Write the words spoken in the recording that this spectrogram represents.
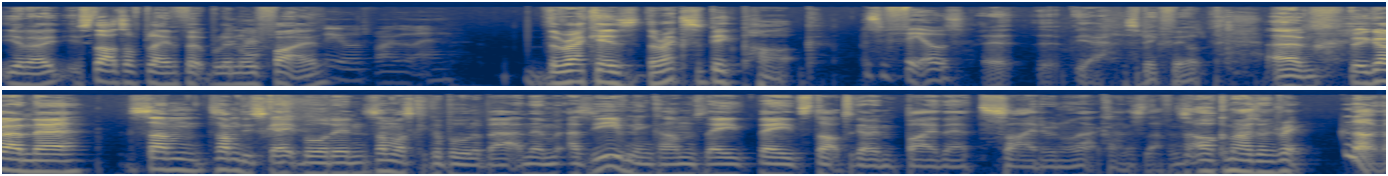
You know, it starts off playing football and all fine. Field, by the way. The rec is, the rec's a big park. It's a field. Yeah, it's a big field. Um, but you go down there, some some do skateboarding, some wants to kick a ball about, and then as the evening comes, they they start to go and buy their cider and all that kind of stuff. And so, oh, come on, do you drink? No.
